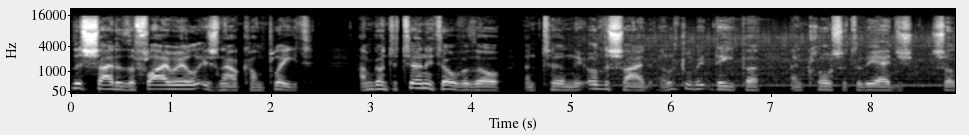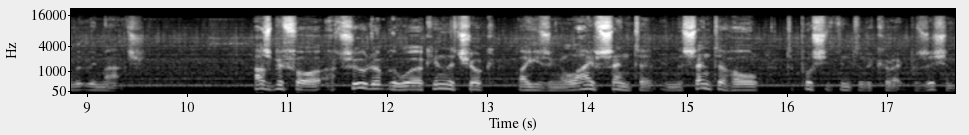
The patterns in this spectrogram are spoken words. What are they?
This side of the flywheel is now complete I'm going to turn it over though and turn the other side a little bit deeper and closer to the edge so that they match. As before, I trued up the work in the chuck by using a live centre in the centre hole to push it into the correct position,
